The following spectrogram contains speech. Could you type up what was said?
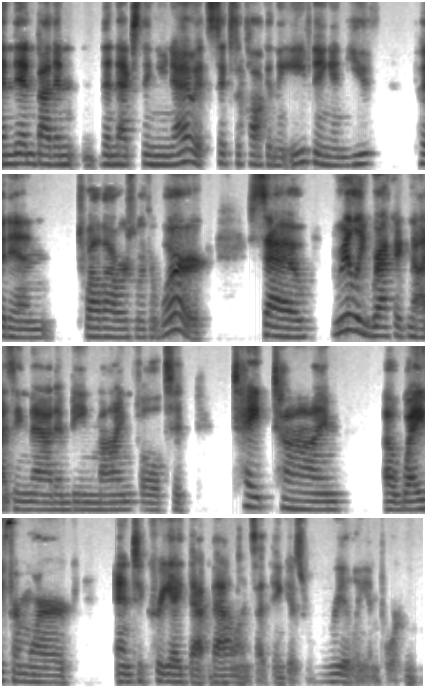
And then by the, the next thing you know, it's six o'clock in the evening and you've put in 12 hours worth of work. So really recognizing that and being mindful to take time away from work and to create that balance, I think is really important.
